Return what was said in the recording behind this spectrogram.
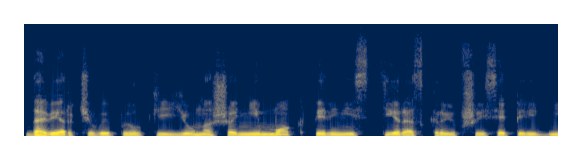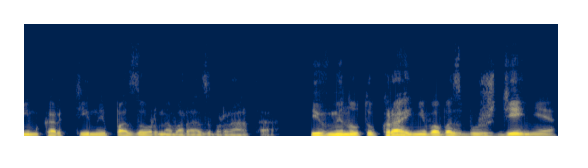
Доверчивый пылкий юноша не мог перенести раскрывшейся перед ним картины позорного разврата. И в минуту крайнего возбуждения,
